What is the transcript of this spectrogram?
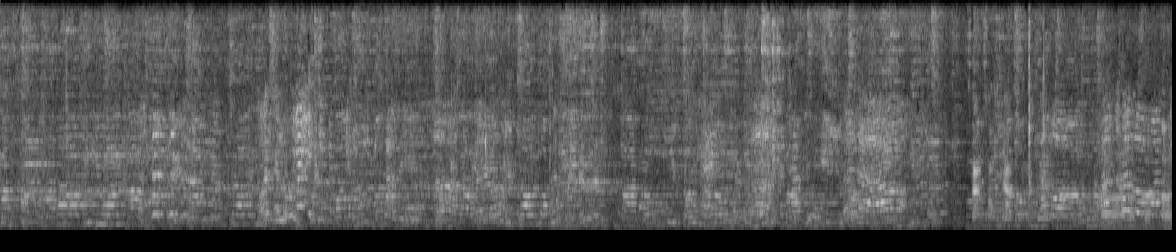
สั่งสองอย่างอ๋อเออ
